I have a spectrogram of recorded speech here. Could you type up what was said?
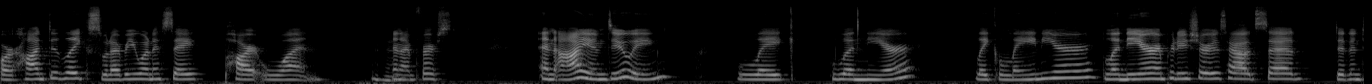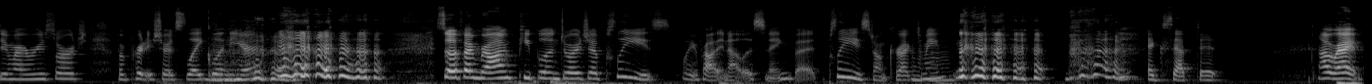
or Haunted Lakes, whatever you want to say, part one. And I'm first. And I am doing Lake Lanier. Lake Lanier. Lanier, I'm pretty sure is how it's said. Didn't do my research, but pretty sure it's Lake Lanier. so if I'm wrong, people in Georgia, please, well, you're probably not listening, but please don't correct me. Accept it. All right.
